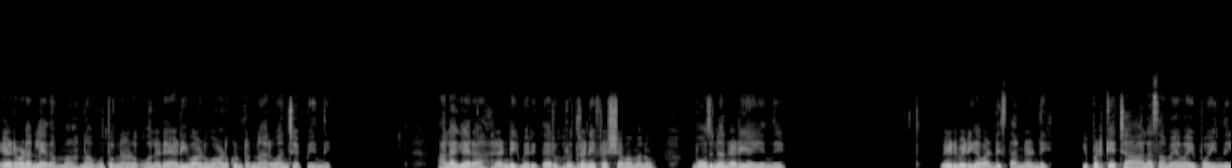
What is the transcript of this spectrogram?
ఏడవడం లేదమ్మా నవ్వుతున్నాడు. వాళ్ళ డాడీ వాడు వాడుకుంటున్నారు అని చెప్పింది. అలాగేరా రండి మీరిద్దరూ రుద్రని ఫ్రెష్ అవ్వమను. భోజనం రెడీ అయ్యింది. వేడివేడిగా వడ్డిస్తాను రండి. ఇప్పటికే చాలా సమయం అయిపోయింది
